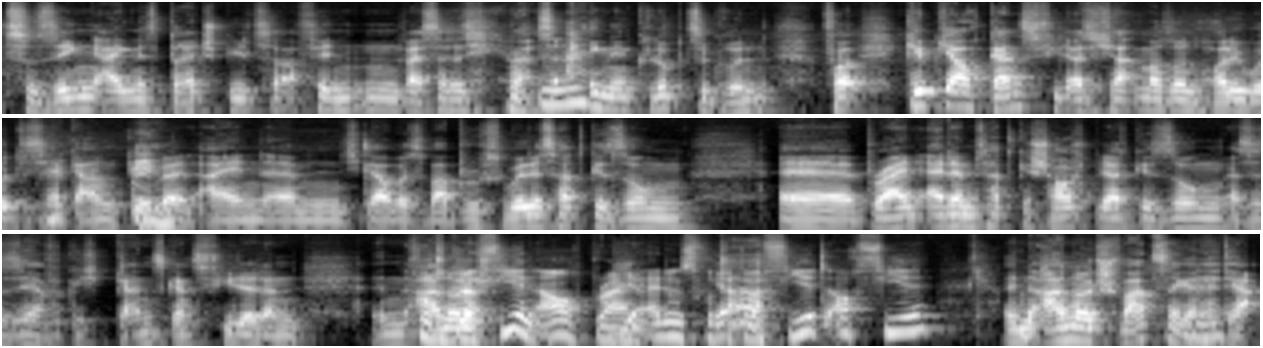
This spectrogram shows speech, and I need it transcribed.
zu singen, eigenes Brettspiel zu erfinden, weiß er sich, was mhm. eigenen Club zu gründen. Vor, gibt ja auch ganz viel, also ich hatte mal so in Hollywood, das ist ja gar nicht gäbe, ein, ähm, ich glaube, es war Bruce Willis hat gesungen, äh, Brian Adams hat geschauspielert, gesungen. Also sehr wirklich ganz, ganz viele. Dann Fotografieren Arnold, auch. Brian ja, Adams fotografiert ja. auch viel. In Arnold Schwarzenegger, der hat ja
